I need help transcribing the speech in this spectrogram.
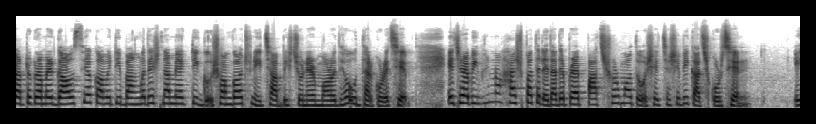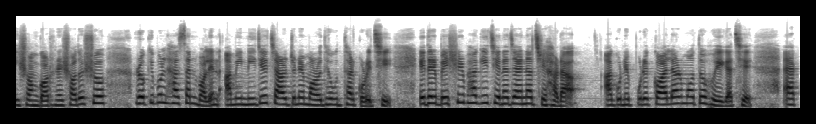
চট্টগ্রামের গাউসিয়া কমিটি বাংলাদেশ নামে একটি সংগঠনই ছাব্বিশ জনের মরদেহ উদ্ধার করেছে। এছাড়া বিভিন্ন হাসপাতালে তাদের প্রায় পাঁচশোর মতো স্বেচ্ছাসেবী কাজ করছেন। এই সংগঠনের সদস্য রকিবুল হাসান বলেন, আমি নিজে চারজনের মরদেহ উদ্ধার করেছি। এদের বেশিরভাগই চেনা যায় না চেহারা। আগুনে পুড়ে কয়লার মতো হয়ে গেছে। এক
